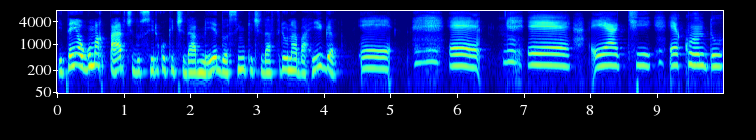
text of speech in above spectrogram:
E tem alguma parte do circo que te dá medo, assim, que te dá frio na barriga? É, é, é, é aqui, é quando,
